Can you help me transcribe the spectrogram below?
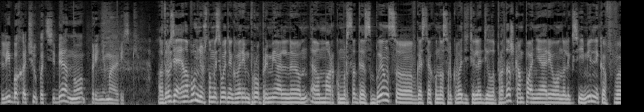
Либо хочу под себя, но принимаю риски. А, друзья, я напомню, что мы сегодня говорим про премиальную э, марку Mercedes-Benz. В гостях у нас руководитель отдела продаж компании «Орион» Алексей Мельников. Э,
